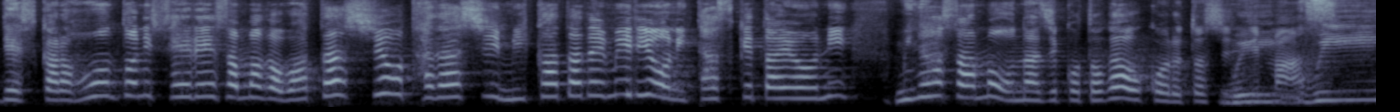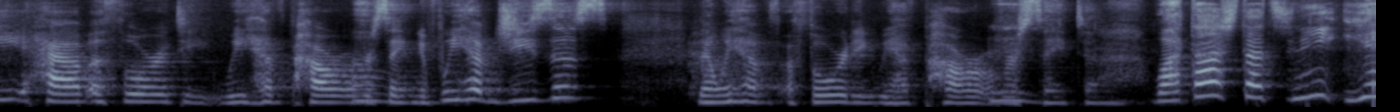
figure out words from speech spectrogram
ですから本当に聖霊様が私を正しい味方で見るように助けたように皆さんも同じことが起こると信じ We ます。we have authority. We have power over Oh. Satan. If we have Jesus, then we have authority. We have power over Satan. 私たちにイエ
